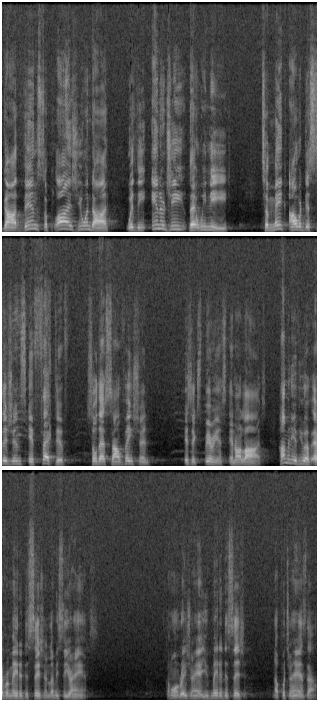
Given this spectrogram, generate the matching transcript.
God then supplies you and I with the energy that we need to make our decisions effective so that salvation is experienced in our lives. How many of you have ever made a decision? Let me see your hands. Come on, raise your hand. You've made a decision. Now put your hands down.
